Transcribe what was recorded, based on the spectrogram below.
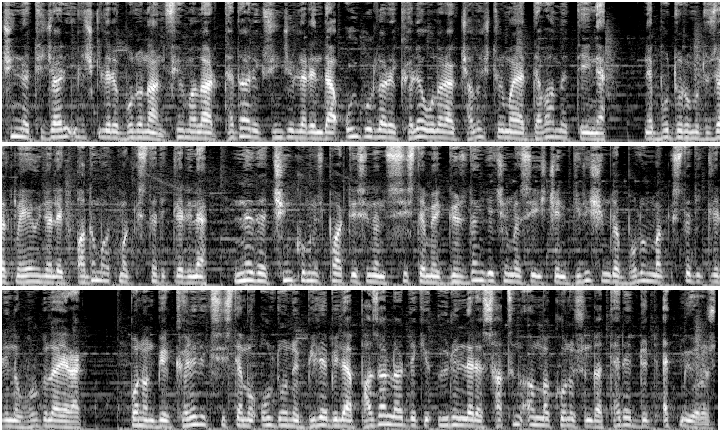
Çin'le ticari ilişkileri bulunan firmalar tedarik zincirlerinde Uygurları köle olarak çalıştırmaya devam ettiğini ne bu durumu düzeltmeye yönelik adım atmak istediklerine ne de Çin Komünist Partisi'nin sistemi gözden geçirmesi için girişimde bulunmak istediklerini vurgulayarak bunun bir kölelik sistemi olduğunu bile bile pazarlardaki ürünlere satın alma konusunda tereddüt etmiyoruz.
